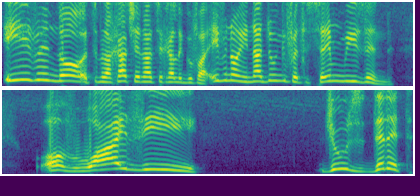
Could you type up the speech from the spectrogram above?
Even though it's melachat gufa, even though you're not doing it for the same reason of why the Jews did it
